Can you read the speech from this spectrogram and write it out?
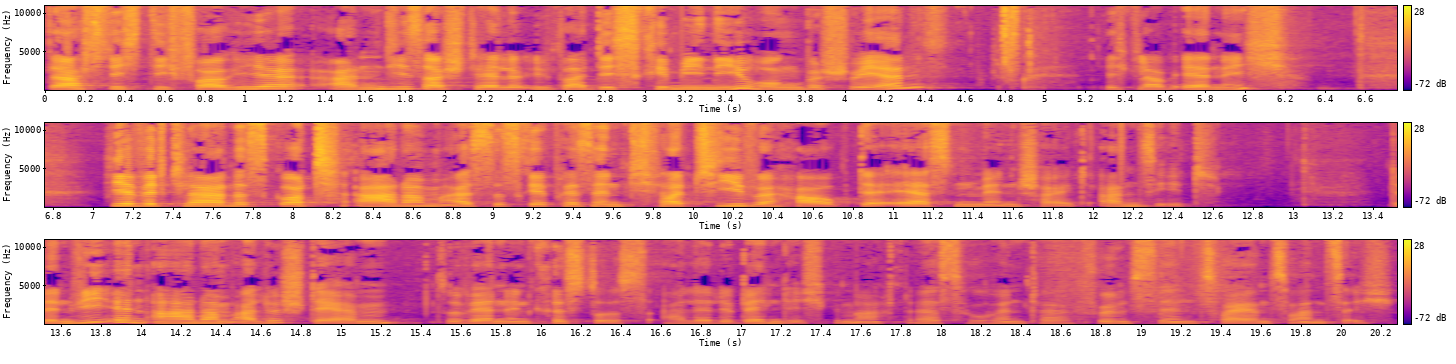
Darf sich die Frau hier an dieser Stelle über Diskriminierung beschweren? Ich glaube eher nicht. Hier wird klar, dass Gott Adam als das repräsentative Haupt der ersten Menschheit ansieht. Denn wie in Adam alle sterben, so werden in Christus alle lebendig gemacht. 1. Korinther 15, 22.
